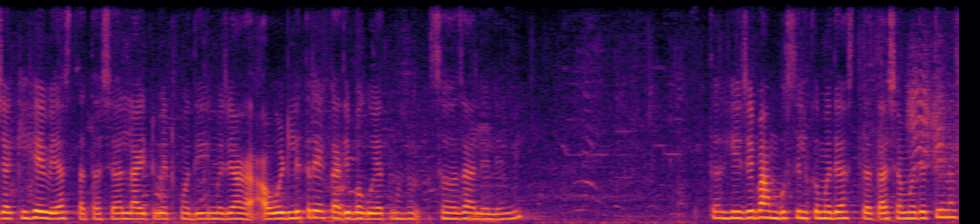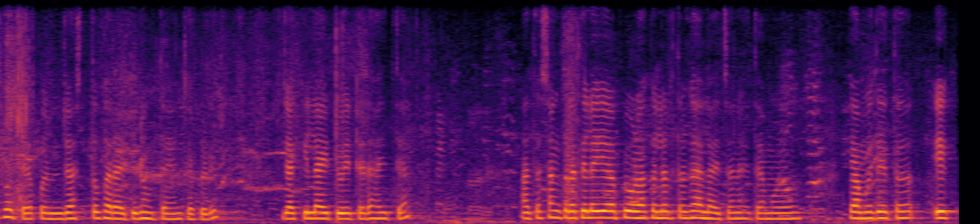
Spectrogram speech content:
ज्या की हेवी असतात अशा लाइट वेटमध्ये म्हणजे आवडली तर एखादी बघूयात म्हणून सहज आलेले मी. तर ही जी बांबू सिल्कमध्ये असतात अशामध्ये तीनच होत्या पण जास्त व्हरायटी नव्हत्या यांच्याकडे ज्या की लाइट वेटेड आहेत त्या. आता संक्रांतीला या पिवळा कलर तर घालायचा नाही त्यामुळं यामध्ये तर एक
